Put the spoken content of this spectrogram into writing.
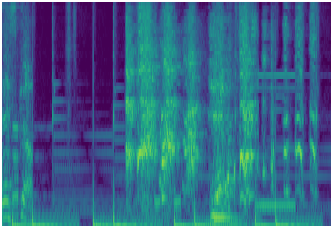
Let's go.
